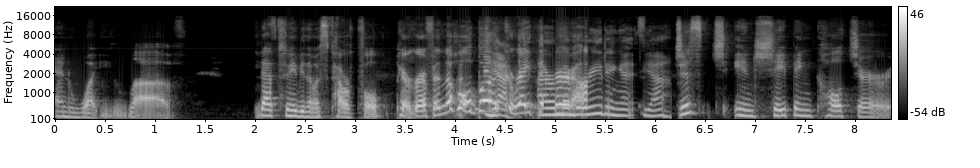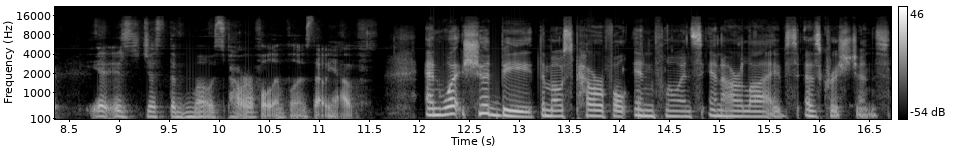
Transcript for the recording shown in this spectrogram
and what you love that's maybe the most powerful paragraph in the whole book, yeah, right there. I remember reading it. Yeah. Just in shaping culture, it is just the most powerful influence that we have. And what should be the most powerful influence in our lives as Christians?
